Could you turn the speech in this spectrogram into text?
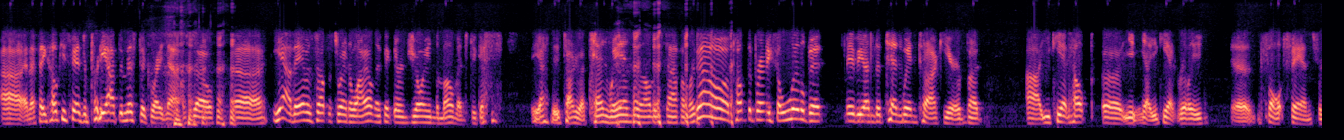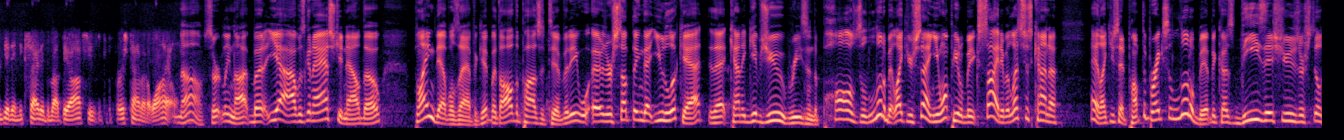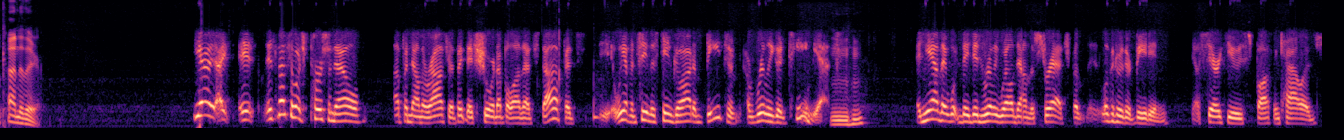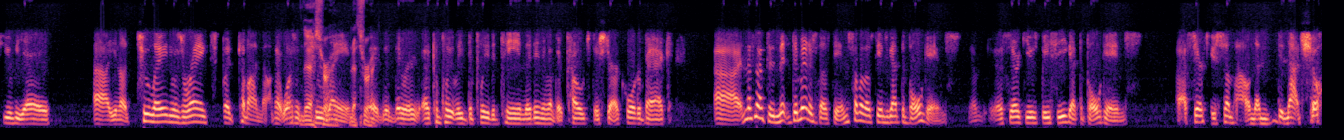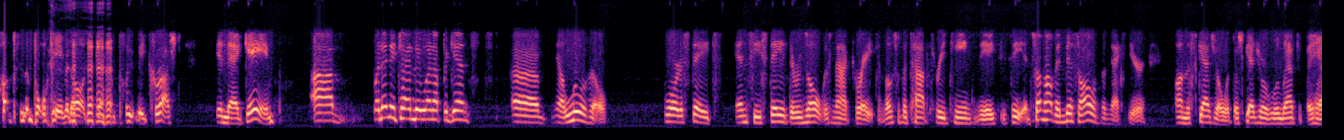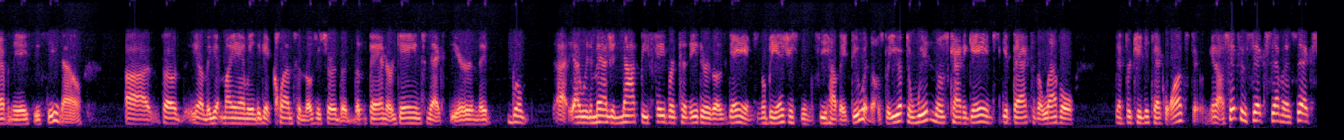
Uh, and I think Hokies fans are pretty optimistic right now. So, uh, yeah, they haven't felt this way in a while, and I think they're enjoying the moment because, yeah, they're talking about 10 wins and all this stuff. I'm like, oh, pump the brakes a little bit, maybe on the 10 win talk here. But uh, you can't help, uh, you, you know, you can't really uh, fault fans for getting excited about the offseason for the first time in a while. No, certainly not. But yeah, I was going to ask you now, though, playing devil's advocate with all the positivity, is there something that you look at that kind of gives you reason to pause a little bit? Like you're saying, you want people to be excited, but let's just kind of, hey, like you said, pump the brakes a little bit because these issues are still kind of there. Yeah, I, it, it's not so much personnel up and down the roster. I think they've shored up a lot of that stuff. It's we haven't seen this team go out and beat a, a really good team yet. Mm-hmm. And yeah, they they did really well down the stretch, but look at who they're beating. You know, Syracuse, Boston College, UVA. Uh, you know, Tulane was ranked, but come on now, that wasn't That's Tulane. right. That's right. They, they were a completely depleted team. They didn't even have their coach, their star quarterback. Uh, and that's not to diminish those teams. Some of those teams got the bowl games. You know, Syracuse, BC got the bowl games. Uh, Syracuse somehow and then did not show up in the bowl game at all. Completely crushed in that game. Uh, but anytime they went up against uh, you know Louisville, Florida State, NC State, the result was not great. And those are the top three teams in the ACC. And somehow they miss all of them next year on the schedule with the schedule roulette that they have in the ACC now. Uh, so you know they get Miami, they get Clemson. Those are sort of the, the banner games next year, and they will, uh, I would imagine, not be favorites in either of those games. It'll be interesting to see how they do in those. But you have to win those kind of games to get back to the level that Virginia Tech wants to. You know, six and six, seven and six.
